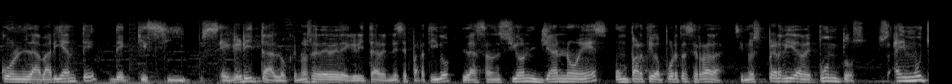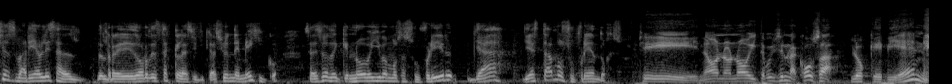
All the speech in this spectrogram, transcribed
con la variante de que si se grita lo que no se debe de gritar en ese partido, la sanción ya no es un partido a puerta cerrada, sino es pérdida de puntos. hay muchas variables alrededor de esta clasificación de México. O sea, eso de que no íbamos a sufrir, ya, ya estamos sufriendo, Jesús. Sí, no, no, no. Y te voy a decir una cosa, lo que viene.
